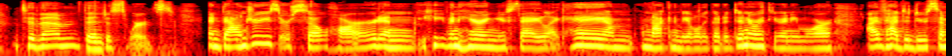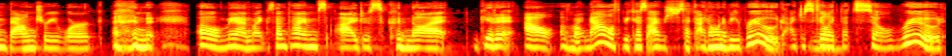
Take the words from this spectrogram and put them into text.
to them than just words And boundaries are so hard. And even hearing you say, like, hey, I'm, I'm not going to be able to go to dinner with you anymore. I've had to do some boundary work. And oh man, like sometimes I just could not get it out of my mouth because I was just like, I don't want to be rude. I just feel like that's so rude.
